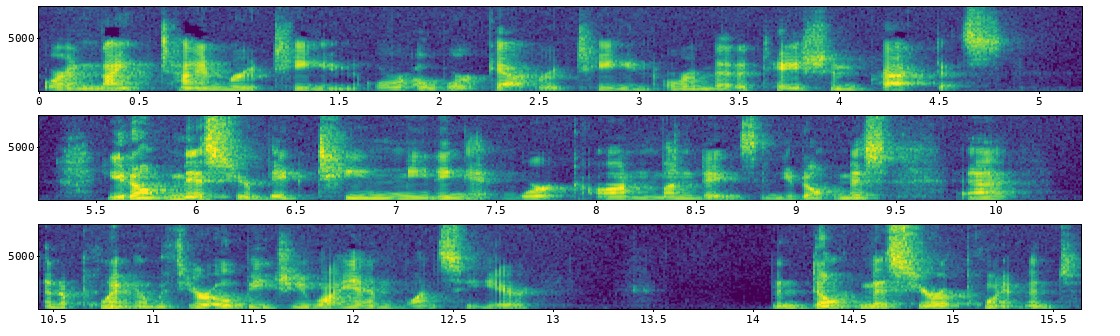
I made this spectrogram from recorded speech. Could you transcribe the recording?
or a nighttime routine, or a workout routine, or a meditation practice. You don't miss your big team meeting at work on Mondays, and you don't miss uh, an appointment with your OBGYN once a year. Then don't miss your appointment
